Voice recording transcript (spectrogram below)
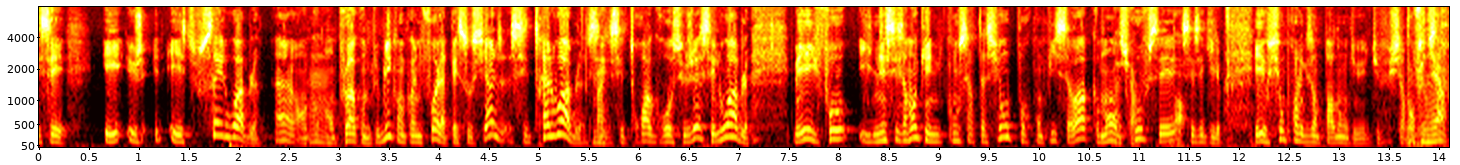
c'est et, et, tout ça est louable. Hein. Hmm. Emploi, compte public, encore une fois, la paix sociale, c'est très louable. Ces trois gros sujets, c'est louable. Mais il faut il, nécessairement qu'il y ait une concertation pour qu'on puisse savoir comment on trouve ces, ces, équilibres. Et si on prend l'exemple, pardon, du, du cher Pour finir,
